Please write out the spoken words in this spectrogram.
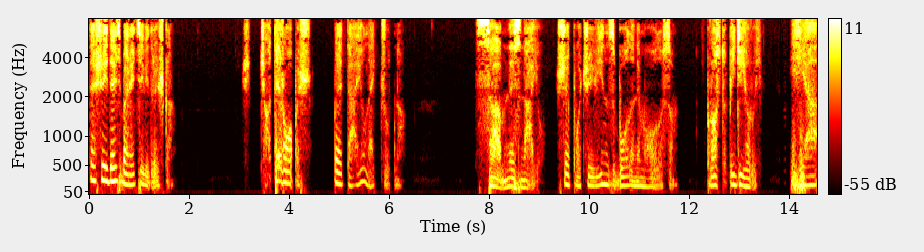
та ще й десь береться відрижка. Що ти робиш? питаю ледь чутно. Сам не знаю, шепоче він зболеним голосом. Просто підігруй. Я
